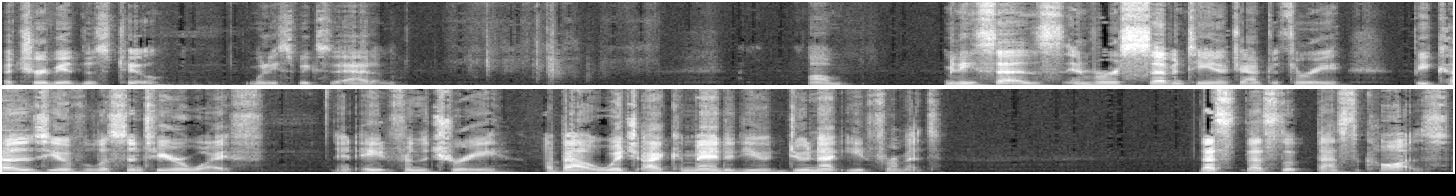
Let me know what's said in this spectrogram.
attribute this to when he speaks to Adam? Um, mean, he says in verse 17 of chapter 3, Because you have listened to your wife and ate from the tree about which I commanded you, do not eat from it. That's that's the that's the cause.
